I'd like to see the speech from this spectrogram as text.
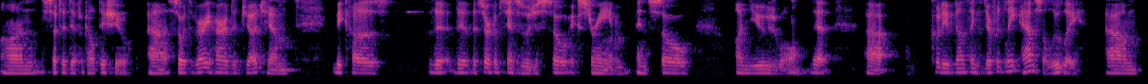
on such a difficult issue. Uh, so it's very hard to judge him because the, the, the circumstances were just so extreme and so unusual that uh, could he have done things differently? Absolutely. Um,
